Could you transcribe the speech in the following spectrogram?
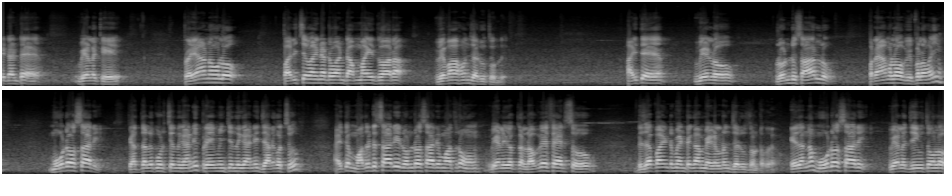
ఏంటంటే వీళ్ళకి ప్రయాణంలో పరిచయమైనటువంటి అమ్మాయి ద్వారా వివాహం జరుగుతుంది. అయితే వీళ్ళు రెండుసార్లు ప్రేమలో విఫలమై మూడోసారి పెద్దలు కూర్చుంది కానీ ప్రేమించింది కానీ జరగచ్చు. అయితే మొదటిసారి రెండోసారి మాత్రం వీళ్ళ యొక్క లవ్ అఫైర్స్ డిజపాయింట్మెంట్గా మిగలడం జరుగుతుంటుంది. ఏదన్నా మూడోసారి వీళ్ళ జీవితంలో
